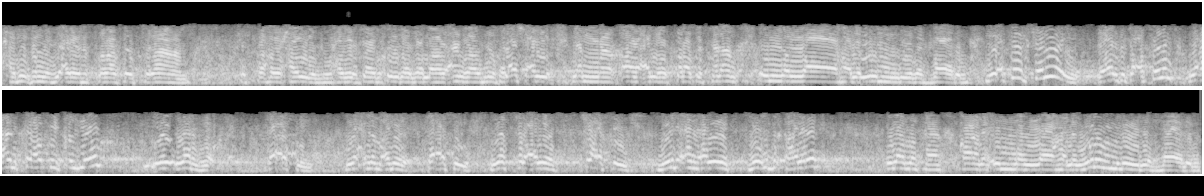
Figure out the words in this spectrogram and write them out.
حديث النبي عليه الصلاة والسلام في الصحيحين من حديث سيد خالد رضي الله عنه وابن الأشعري لما قال عليه الصلاة والسلام إن الله ليملي بالظالم يعطيك سريع وأنت تعصيه وأنت تعصي كل يوم يرزق. تعصي يحلم عليك تعصي يسر عليك تعصي يلعن عليك يغدق عليك. إلى متى؟ قال إن الله ليملي بالظالم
